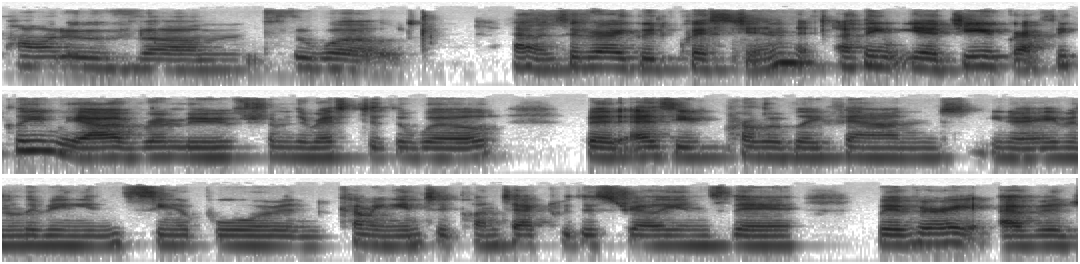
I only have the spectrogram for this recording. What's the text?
part of um, the world? Um, it's a very good question. I think, yeah, geographically, we are removed from the rest of the world. But as you've probably found, you know, even living in Singapore and coming into contact with Australians there, we're very avid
